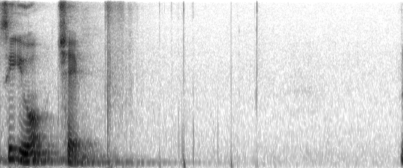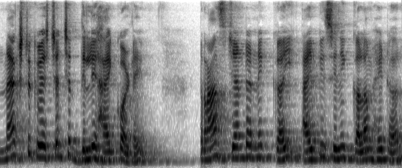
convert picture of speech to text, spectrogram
સીઈઓ છે. નેક્સ્ટ ક્વેશ્ચન છે દિલ્હી હાઈકોર્ટે ટ્રાન્સજેન્ડરને કઈ આઈપીસીની કલમ હેઠળ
